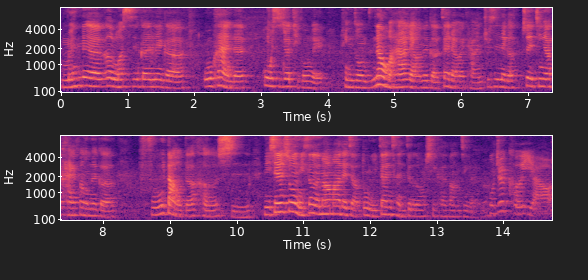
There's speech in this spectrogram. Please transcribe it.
我们那个俄罗斯跟那个乌克兰的故事就提供给。听众，那我们还要聊那个，再聊回台湾，就是那个最近要开放那个福岛的核食。你先说，你身为妈妈的角度，你赞成这个东西开放进来吗？我觉得可以啊。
